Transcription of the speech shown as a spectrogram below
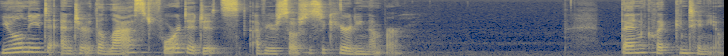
you will need to enter the last four digits of your Social Security number. Then click Continue.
